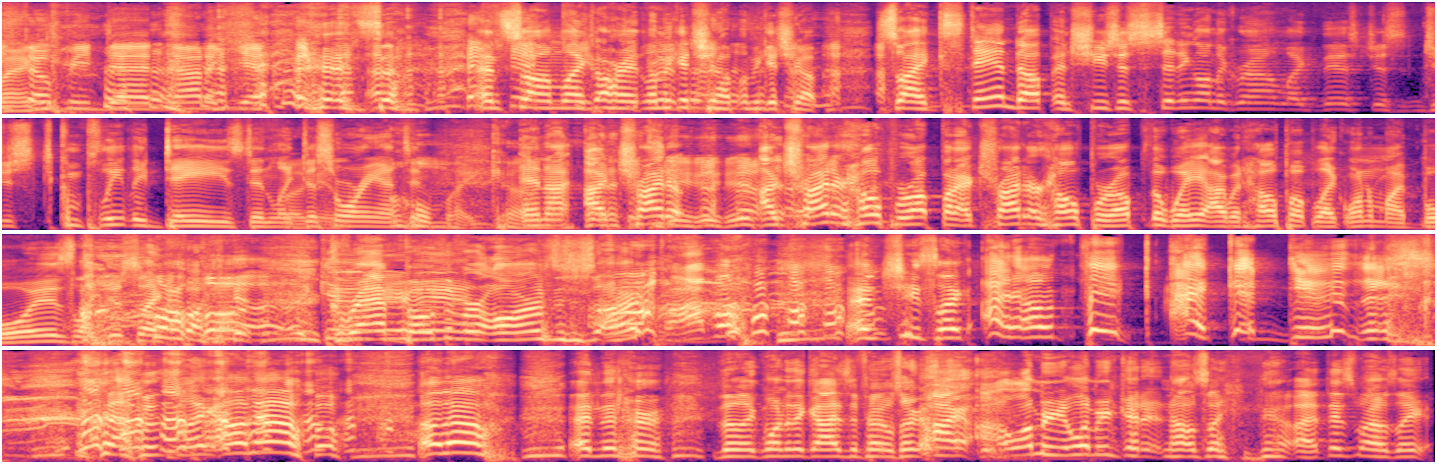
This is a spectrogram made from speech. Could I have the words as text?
like, don't be dead, not again. And so and so I'm like, all right, let me get you up, let me get you up. So I stand up and she's just sitting on the ground like this, just just completely dazed and like Fucking- disoriented. oh my God. And I, I try to I try to help her up, but I try to help her up the way I would help up like one of my boys, like just like fucking grab both of her arms and just all right, Papa. And she's like, I don't think I can do this. And I was like, oh no, oh no. And then her, the like one of the guys in the was like, all right, uh, let me let me get it. And I was like, no. At this point, I was like,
